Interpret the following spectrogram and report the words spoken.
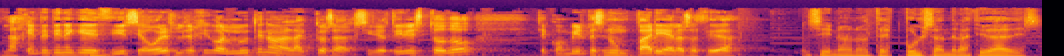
La gente tiene que decidirse o eres alérgico al gluten o a la lactosa. Si lo tienes todo, te conviertes en un paria de la sociedad. Sí, no, no, te expulsan de las ciudades.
